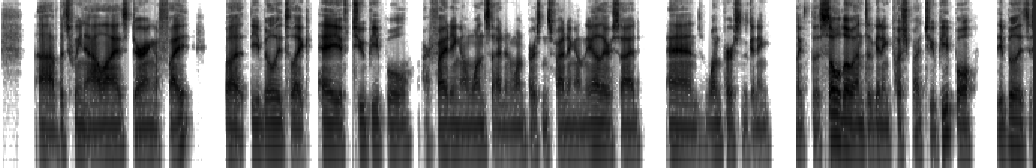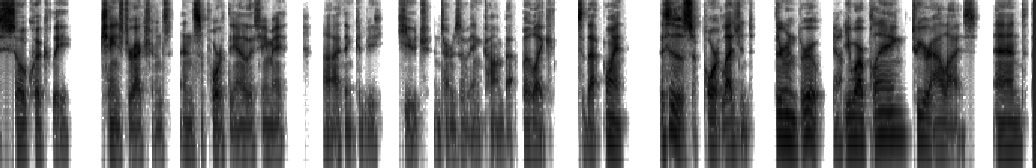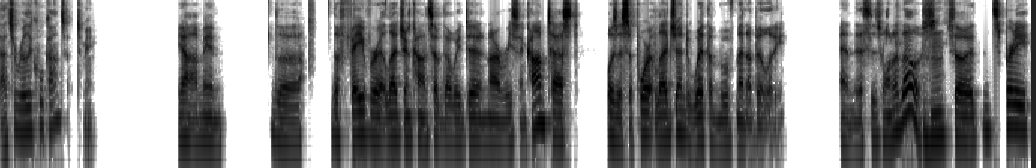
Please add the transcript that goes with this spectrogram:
uh, between allies during a fight, but the ability to like, hey, if two people are fighting on one side and one person's fighting on the other side, and one person's getting like the solo ends up getting pushed by two people, the ability to so quickly change directions and support the other teammate, uh, I think could be huge in terms of in combat. But like to that point, this is a support legend through and through. Yeah. You are playing to your allies, and that's a really cool concept to me. Yeah, I mean the the favorite legend concept that we did in our recent contest was a support legend with a movement ability, and this is one of those. Mhm. So it, it's pretty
